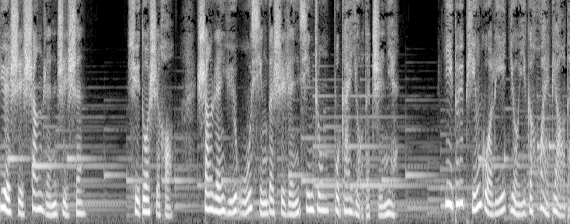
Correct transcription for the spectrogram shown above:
越是伤人至深。许多时候，伤人于无形的是人心中不该有的执念。一堆苹果里有一个坏掉的，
